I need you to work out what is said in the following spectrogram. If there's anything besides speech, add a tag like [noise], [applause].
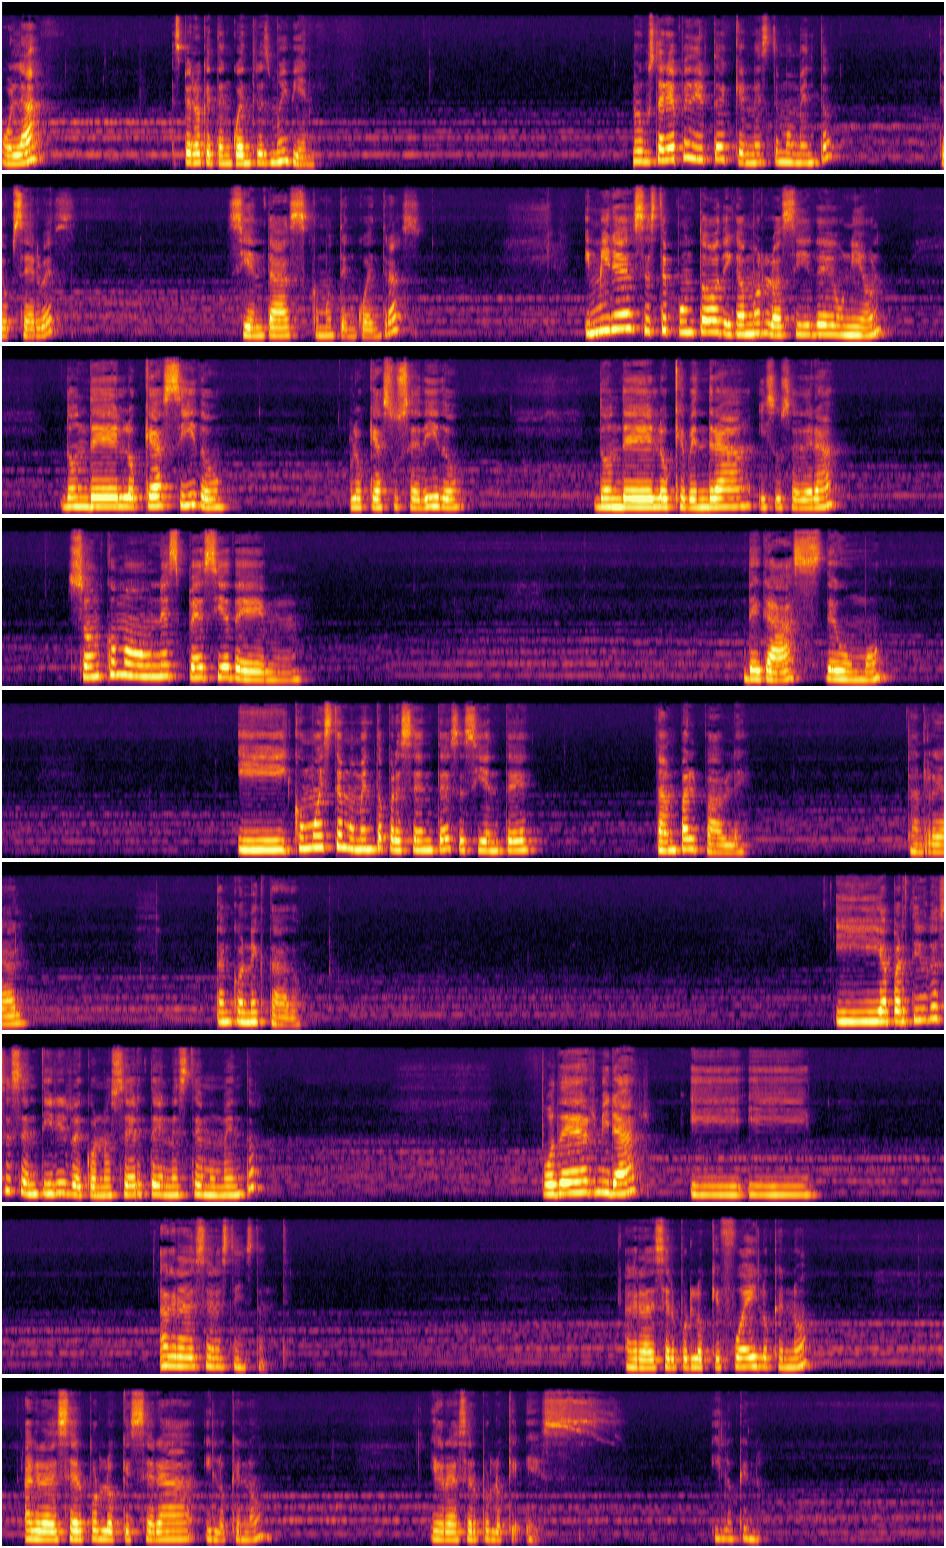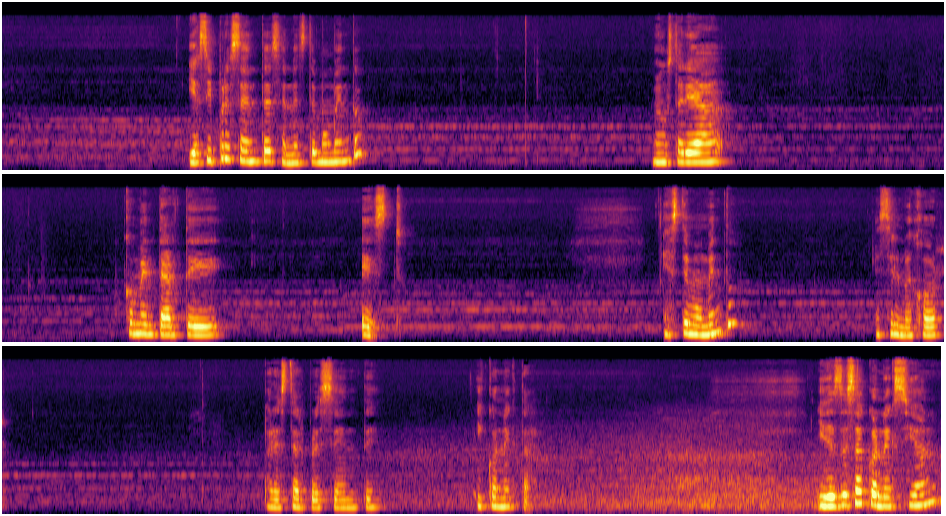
Hola, espero que te encuentres muy bien. Me gustaría pedirte que en este momento te observes, sientas cómo te encuentras y mires este punto, digámoslo así, de unión, donde lo que ha sido, lo que ha sucedido, donde lo que vendrá y sucederá, son como una especie de mm, de gas, de humo, y cómo este momento presente se siente tan palpable, tan real, tan conectado. Y a partir de ese sentir y reconocerte en este momento, poder mirar y, agradecer este instante. Agradecer por lo que fue y lo que no. Agradecer por lo que será y lo que no. Y agradecer por lo que es y lo que no. Y así presentes en este momento, me gustaría comentarte esto. Este momento es el mejor para estar presente y conectar. Y desde esa conexión,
